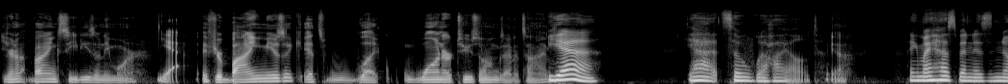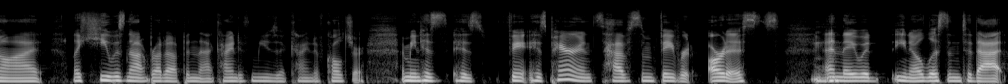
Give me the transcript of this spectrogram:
you're not buying CDs anymore. yeah If you're buying music, it's like one or two songs at a time. yeah yeah it's so wild Yeah. Like my husband is not like he was not brought up in that kind of music kind of culture. I mean his his fa- his parents have some favorite artists Mhm. and they would, you know, listen to that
